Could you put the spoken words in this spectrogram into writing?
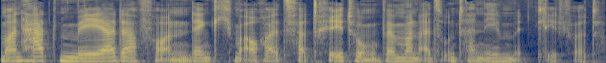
Man hat mehr davon, denke ich mal, auch als Vertretung, wenn man als Unternehmen Mitglied wird.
